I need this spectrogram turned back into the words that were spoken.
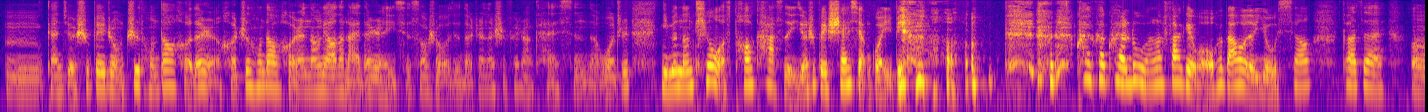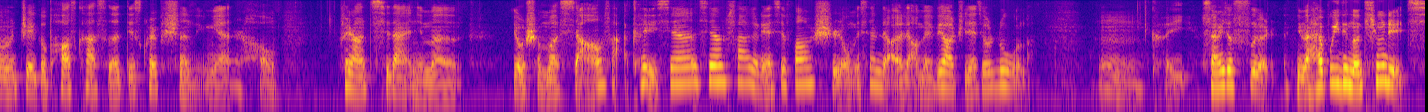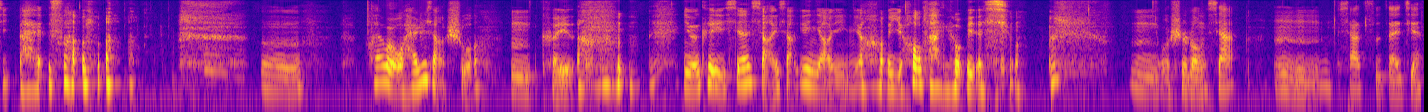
嗯，感觉是被这种志同道合的人和志同道合人能聊得来的人一起搜索，我觉得真的是非常开心的。我这你们能听我 podcast 已经是被筛选过一遍了，快快快，录完了发给我，我会把我的邮箱发在嗯这个 podcast 的 description 里面，然后非常期待你们有什么想法，可以先先发个联系方式，我们先聊一聊，没必要直接就录了。嗯，可以，虽然就四个人，你们还不一定能听这期，哎，算了。嗯，，However，我还是想说，嗯，可以的，你们可以先想一想，酝酿酝酿，以后发给我也行。嗯，我是龙虾，嗯，下次再见。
